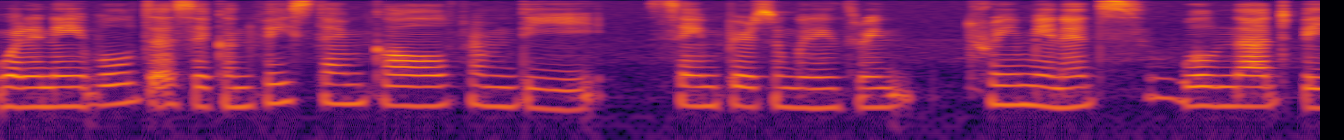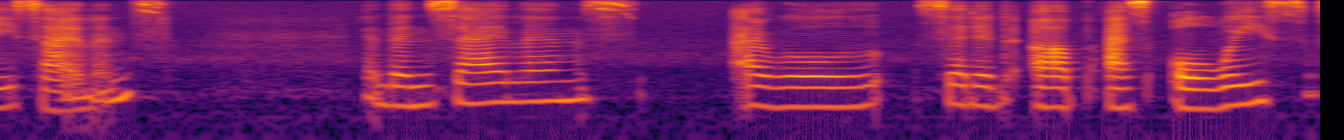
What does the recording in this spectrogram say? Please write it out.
when enabled a second FaceTime call from the same person within three, three minutes will not be silence. And then silence, I will set it up as always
